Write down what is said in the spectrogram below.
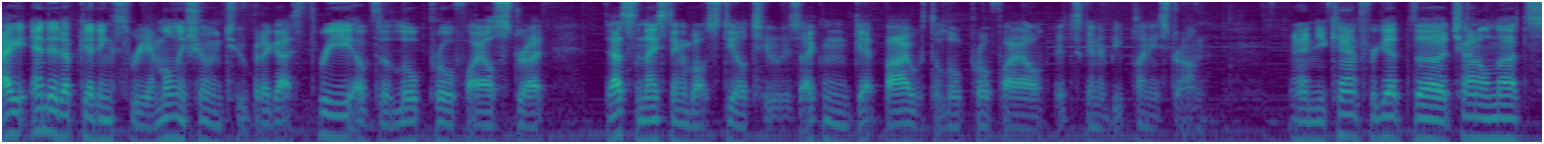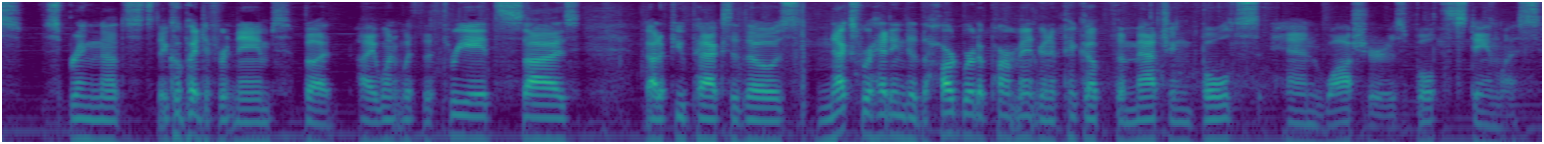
I ended up getting three. I'm only showing two, but I got three of the low profile strut. That's the nice thing about steel too, is I can get by with the low profile. It's going to be plenty strong. And you can't forget the channel nuts, spring nuts. They go by different names, but I went with the 3 8 size. Got a few packs of those. Next, we're heading to the hardware department. We're going to pick up the matching bolts and washers, both stainless.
